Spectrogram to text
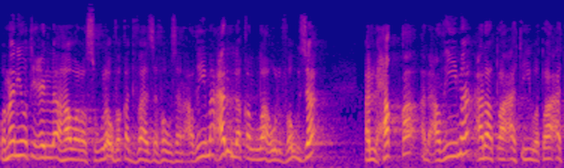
ومن يطع الله ورسوله فقد فاز فوزا عظيما علق الله الفوز الحق العظيم على طاعته وطاعة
